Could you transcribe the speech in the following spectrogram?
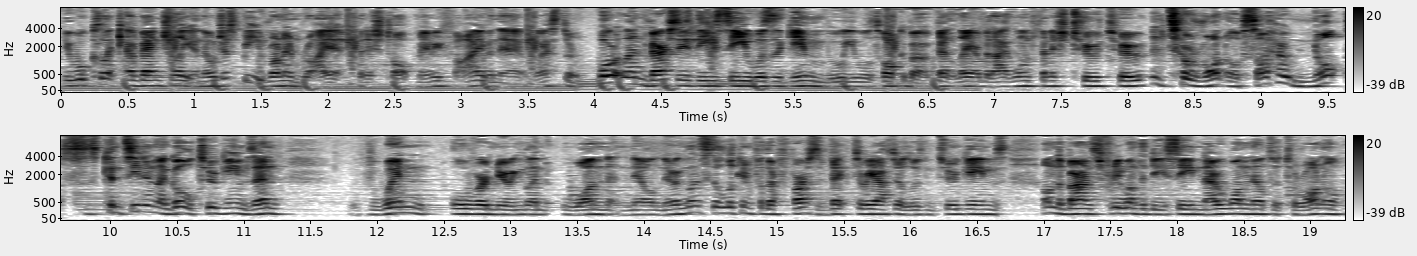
They will click eventually, and they'll just be running riot, finish top, maybe five in the Western. Portland versus DC was the game we will talk about a bit later, but that one finished 2-2. Toronto somehow not conceding a goal two games in win over New England 1 0. New England still looking for their first victory after losing two games on the Barons 3 1 to DC, now 1 0 to Toronto.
